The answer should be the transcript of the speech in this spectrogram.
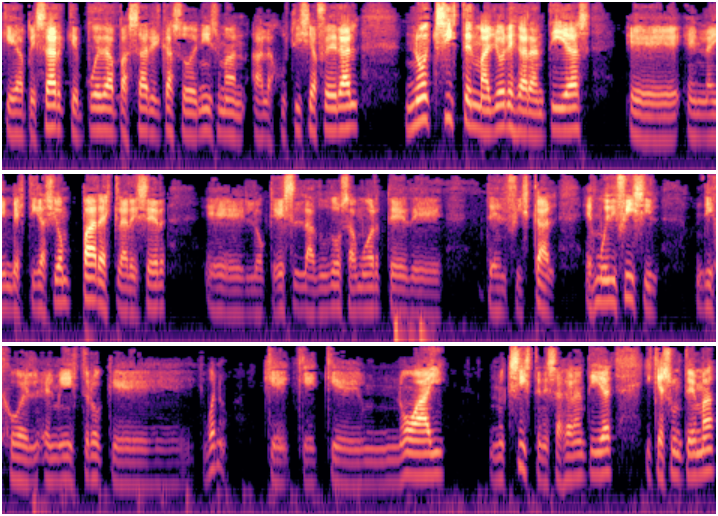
que a pesar que pueda pasar el caso de Nisman a la justicia federal, no existen mayores garantías eh, en la investigación para esclarecer eh, lo que es la dudosa muerte de, del fiscal. Es muy difícil, dijo el, el ministro, que, bueno, que, no hay, no existen esas garantías y que es un tema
